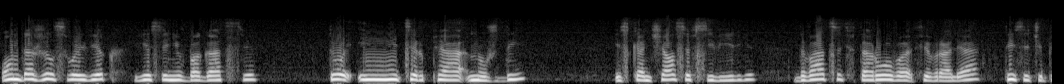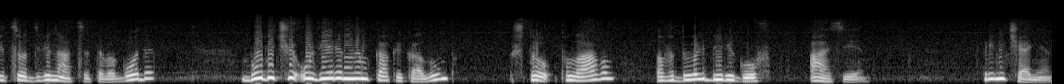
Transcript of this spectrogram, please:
он дожил свой век, если не в богатстве, то и не терпя нужды, и скончался в Севилье 22 февраля 1512 года, будучи уверенным, как и Колумб, что плавал вдоль берегов Азии. Примечание.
